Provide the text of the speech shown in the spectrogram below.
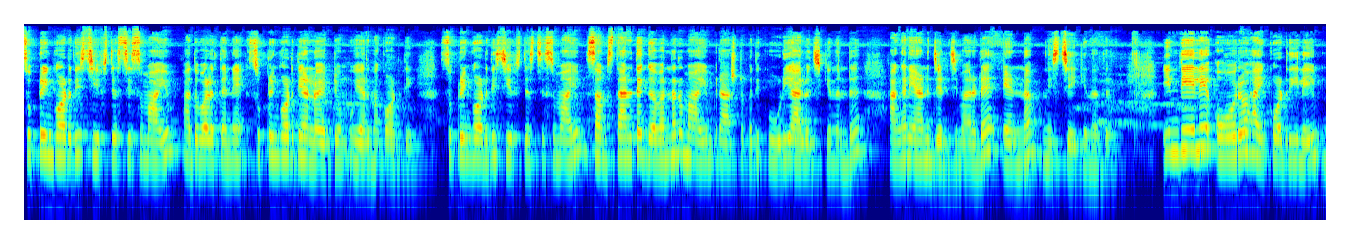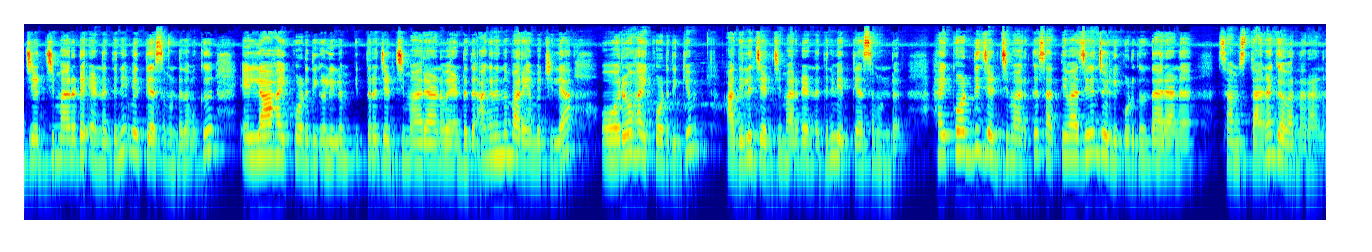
സുപ്രീം കോടതി ചീഫ് ജസ്റ്റിസുമായും അതുപോലെ തന്നെ സുപ്രീം കോടതിയാണല്ലോ ഏറ്റവും ഉയർന്ന കോടതി. സുപ്രീം കോടതി ചീഫ് ജസ്റ്റിസുമായും സംസ്ഥാനത്തെ ഗവർണറുമായും രാഷ്ട്രപതി കൂടിയാലോചിക്കുന്നുണ്ട്. അങ്ങനെയാണ് ജഡ്ജിമാരുടെ എണ്ണം നിശ്ചയിക്കുന്നത്. ഇന്ത്യയിലെ ഓരോ ഹൈക്കോടതിയിലെയും ജഡ്ജിമാരുടെ എണ്ണത്തിന് വ്യത്യാസമുണ്ട്. നമുക്ക് എല്ലാ ഹൈക്കോടതികളിലും ഇത്ര ജഡ്ജിമാരാണ് വേണ്ടത്. അങ്ങനെയൊന്നും പറയാൻ പറ്റില്ല. ഓരോ ഹൈക്കോടതിക്കും അതിലെ ജഡ്ജിമാരുടെ എണ്ണത്തിന് വ്യത്യാസമുണ്ട്. ഹൈക്കോടതി ജഡ്ജിമാർക്ക് സത്യവാചകം ചൊല്ലിക്കൊടുക്കുന്നത് ആരാണ്? സംസ്ഥാന ഗവർണറാണ്.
